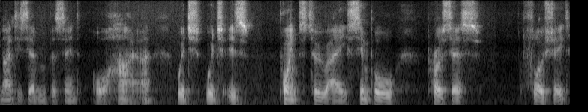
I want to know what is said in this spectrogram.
97% or higher, which which is points to a simple process flow sheet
